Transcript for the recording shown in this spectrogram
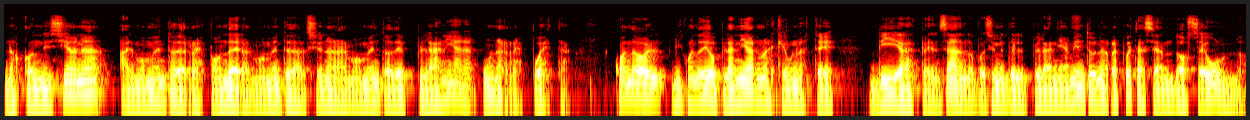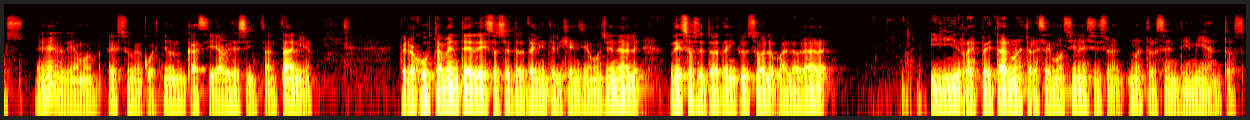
nos condiciona al momento de responder, al momento de accionar, al momento de planear una respuesta. Cuando, y cuando digo planear no es que uno esté días pensando, posiblemente el planeamiento de una respuesta sean dos segundos, ¿eh? digamos, es una cuestión casi a veces instantánea. Pero justamente de eso se trata la inteligencia emocional, de eso se trata incluso valorar y respetar nuestras emociones y nuestros sentimientos.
